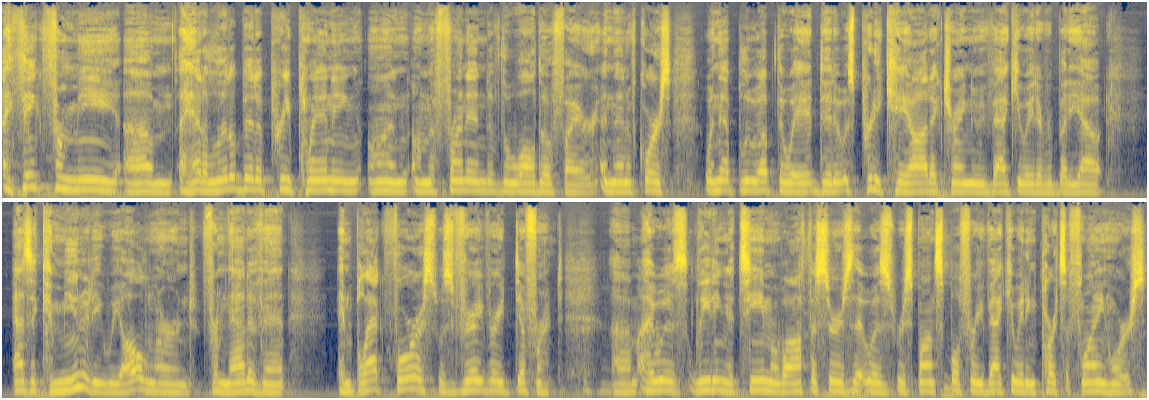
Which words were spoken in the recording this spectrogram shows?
I think for me, um, I had a little bit of pre-planning on on the front end of the Waldo fire, and then of course when that blew up the way it did, it was pretty chaotic trying to evacuate everybody out. As a community, we all learned from that event, and Black Forest was very very different. Mm-hmm. Um, I was leading a team of officers that was responsible for evacuating parts of Flying Horse,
